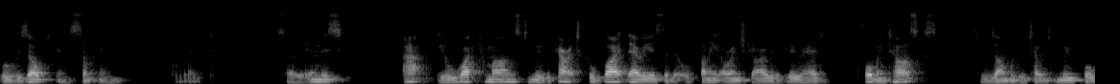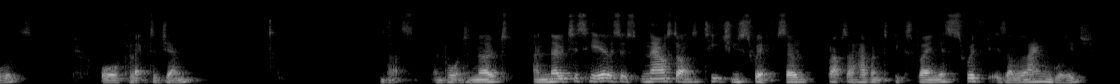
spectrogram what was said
will result in something great. So in this app, you'll write commands to move a character called Byte. There he is, the little funny orange guy with a blue head, performing tasks. So for example, you tell him to move forwards or collect a gem. That's important to note. And notice here, it's now starting to teach you Swift. So perhaps I haven't explained this. Swift is a language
